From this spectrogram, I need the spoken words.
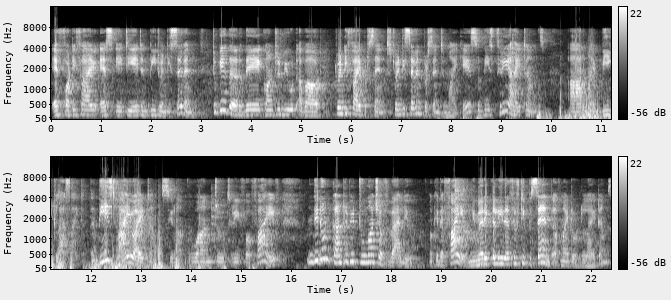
F45 S88 and P27 together they contribute about 25% 27% in my case. So these three items are my B class items. And these five items you know one two three four five they don't contribute too much of value. Okay they're 5 numerically they're 50% of my total items.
